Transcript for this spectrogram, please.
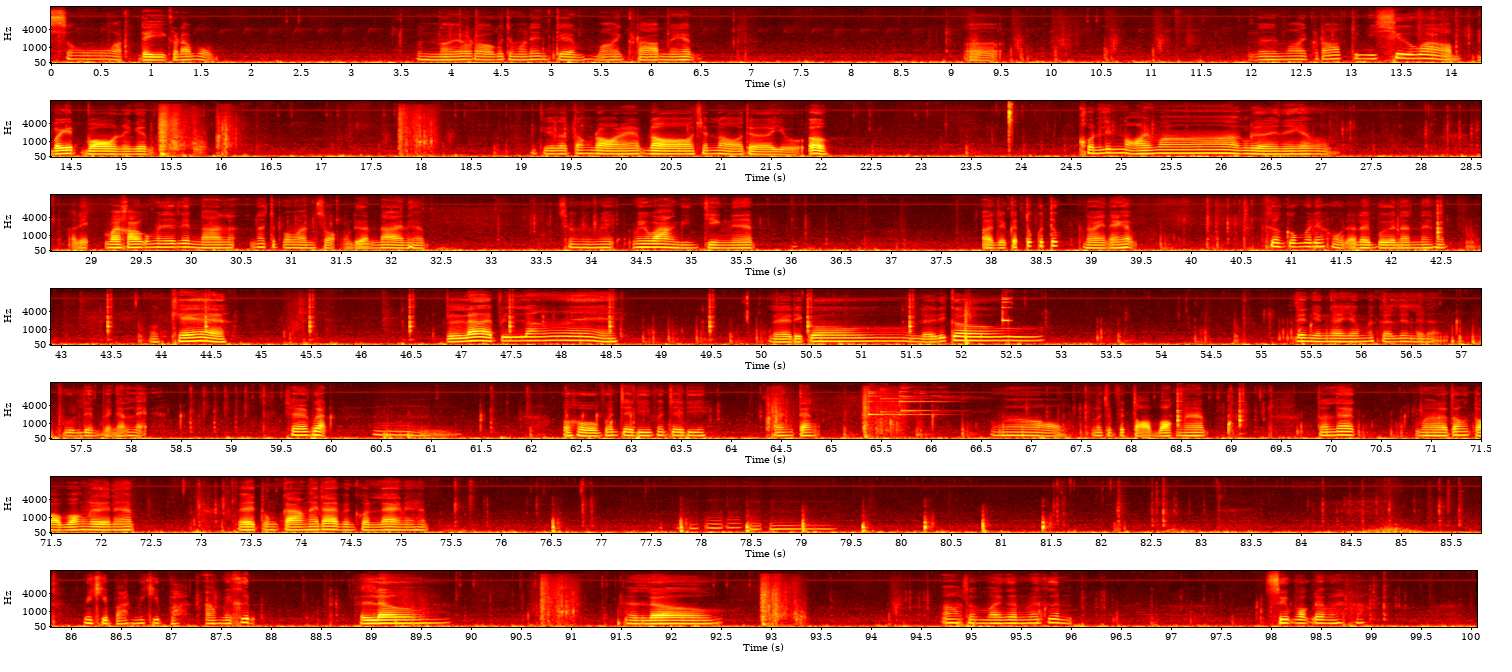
สวัสดีครับผม วันนี้เราก็จะมาเล่นเกม Minecraft นะครับ เอ่อ ใน Minecraft ที่มีชื่อว่า Baseball นะครับโอเค เราต้องรอนะครับ รอ ฉันรอเธออยู่ เออ คนเล่นน้อยมากเลยนะครับผม อันนี้มาเขาก็ไม่ได้เล่นนานแล้วน่าจะประมาณสองเดือนได้นะครับ ช่วงนี้ไม่ไม่ว่างจริง ๆ นะครับอาจจะกระตุกกระตุกหน่อยนะครับ เครื่องก็ไม่ได้โหดอะไรเบอร์นั้นนะครับ โอเคไปเลยไปเลย Let it go Let it go เล่นยังไงยังไม่เคยเล่นเลยนะพูดเล่นไปงั้นแหละ ช่ไหมเพื่อนโอ้โห เพื่อนใจดี เพื่อนใจดี แตงแตงว้าว เราจะไปต่อบล็อกนะครับ ตอนแรกมาเราต้องต่อบล็อกเลยนะครับ ไปตรงกลางให้ได้เป็นคนแรกนะครับ มีกี่บาท มีกี่บาทอะไม่ขึ้น ฮัลโหล ฮัลโหล อ้าวทำไมเงินไม่ขึ้น ซื้อบล็อกได้ไหมครับ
